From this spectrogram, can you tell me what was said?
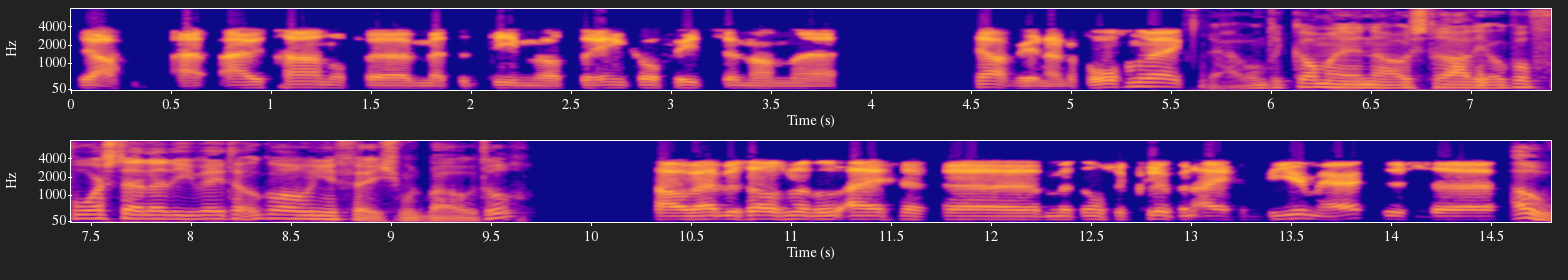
ja, uitgaan of eh, met het team wat drinken of iets. En dan ja, weer naar de volgende week. Ja, want ik kan me in Australië ook wel voorstellen, die weten ook wel hoe je een feestje moet bouwen, toch? Nou, we hebben zelfs met, ons eigen, met onze club een eigen biermerk. Dus eh, Oh,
